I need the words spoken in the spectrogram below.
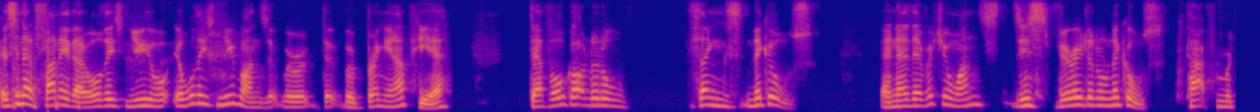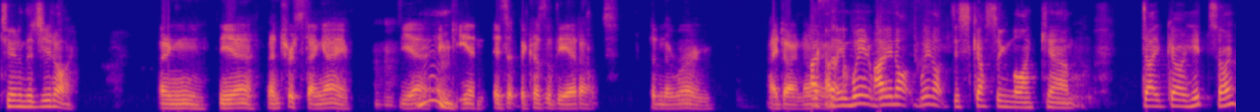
Isn't it funny though? All these new, all these new ones that we're that we're bringing up here, they've all got little things, niggles, and they're the original ones. There's very little niggles apart from Return of the Jedi. And yeah, interesting, eh? Mhm. Yeah. Hmm. Again, is it because of the adults in the room? I don't know. I I mean, we're, we're not we're not discussing like um, Dave. Go ahead. Sorry.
